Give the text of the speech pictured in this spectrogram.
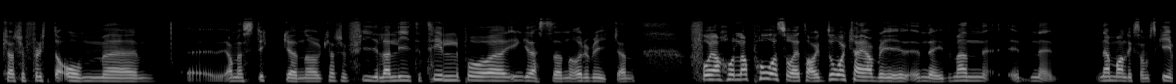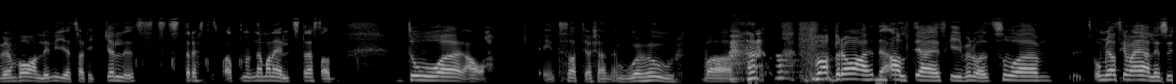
kanske flytta om eh, Eh, Eh, ja, men stycken och kanske fila lite till på eh, ingressen och rubriken. Får jag hålla på så ett tag, då kan jag bli eh, nöjd. Men när man liksom skriver en vanlig nyhetsartikel, stress, när man är lite stressad, då, ja, inte så att jag känner wow, vad, vad bra allt jag skriver då. Så om jag ska vara ärlig så,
